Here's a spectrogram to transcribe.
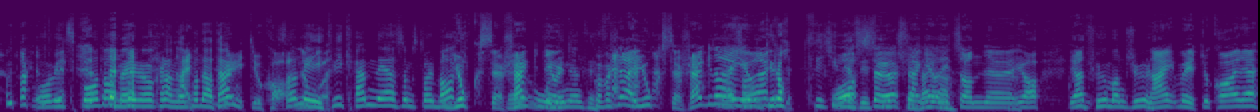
og vil spå damer å klemme dem på hva, så vet vi hvem det er som står bak. Jukseskjegg? Hvorfor sier jeg jukseskjegg, da? Det er sånn grått kinesisk jukseskjegg, er litt sånn eh, Ja. ja Fu Manchu. Nei, vet du hva det?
